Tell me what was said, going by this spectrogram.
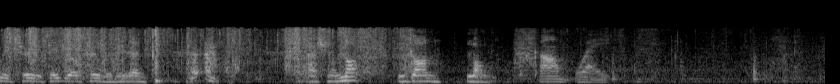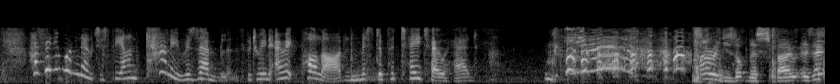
make sure you take yours home with you then. I shall not be gone long. Can't wait. Has anyone noticed the uncanny resemblance between Eric Pollard and Mr. Potato Head? Marriage is up the spout, is it?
